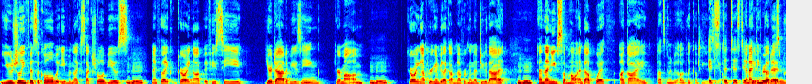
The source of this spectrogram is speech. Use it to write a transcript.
usually physical, but even like sexual abuse. Mm-hmm. And I feel like growing up, if you see your dad abusing your mom, Mm-hmm. growing up, you're gonna be like, I'm never gonna do that, Mm-hmm. and then you somehow end up with a guy that's gonna be uh, like abuse It's you. statistically and I think that is proven.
